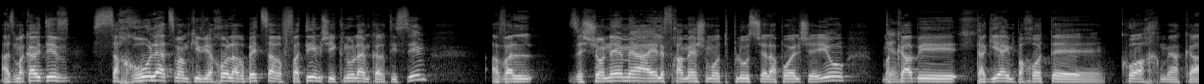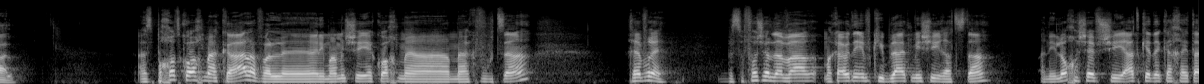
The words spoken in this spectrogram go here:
אז מכבי תל אביב שכרו לעצמם כביכול הרבה צרפתים שיקנו להם כרטיסים, אבל זה שונה מה-1500 פלוס של הפועל שיהיו. כן. מכבי תגיע עם פחות אה, כוח מהקהל. אז פחות כוח מהקהל, אבל אה, אני מאמין שיהיה כוח מה, מהקבוצה. חבר'ה, בסופו של דבר, מכבי תל אביב קיבלה את מי שהיא רצתה. אני לא חושב שהיא עד כדי כך הייתה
